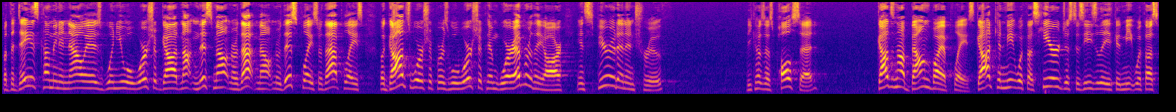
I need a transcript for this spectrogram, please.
but the day is coming and now is when you will worship God not in this mountain or that mountain or this place or that place, but God's worshipers will worship Him wherever they are in spirit and in truth. Because as Paul said, God's not bound by a place. God can meet with us here just as easily as He can meet with us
